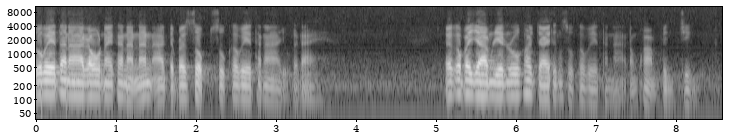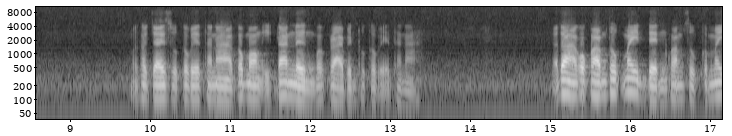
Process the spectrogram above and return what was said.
ัวเวทนาเราในขณะนั้นอาจจะประสบสุขเวทนาอยู่ก็ได้ แล้วก็พยายามเรียนรู้เข้าใจถึงสุขเวทนาตามความเป็นจริง เมื่อเข้าใจสุขเวทนาก็มองอีกด้านหนึ่งก็กลายเป็นทุกขเวทนาถ้าหากว่าความทุกข์ไม่เด่นความสุขก็ไม่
